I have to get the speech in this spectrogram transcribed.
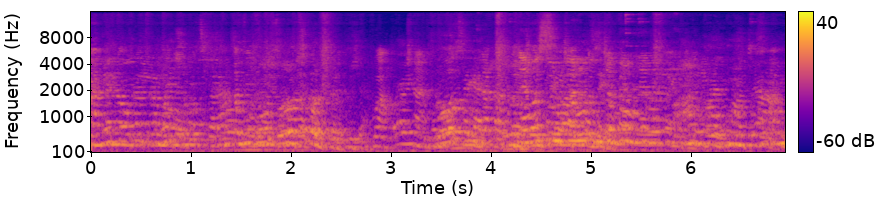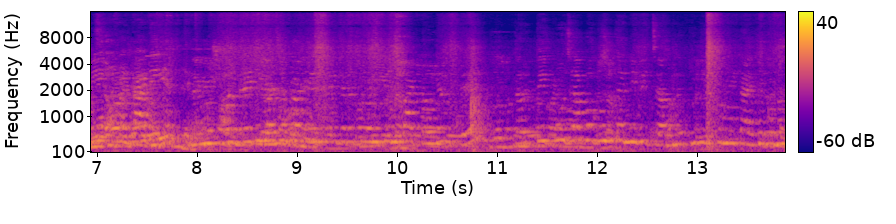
आम्ही ऑलरेडी ऑलरेडी करतोय पूजा. वा छान रोज तेव्हा तुमच्या तुमच्या पाहुण्याला पाहिजे. आम्ही ऑलरेडी ऑलरेडी माझ्या बाहेर वगैरे दोन तीन पाठवले होते तर ती पूजा बघून त्यांनी विचारलं की हे तुम्ही काय करता?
